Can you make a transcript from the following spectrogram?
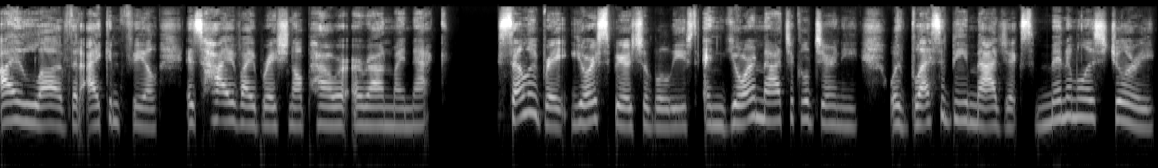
I love that I can feel its high vibrational power around my neck. Celebrate your spiritual beliefs and your magical journey with Blessed Be Magic's minimalist jewelry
